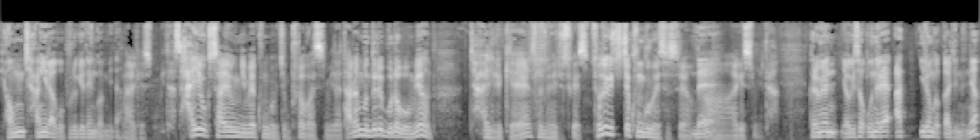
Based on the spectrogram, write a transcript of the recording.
병장이라고 부르게 된 겁니다. 알겠습니다. 4646님의 궁금증 풀어봤습니다. 다른 분들이 물어보면 잘 이렇게 설명해 줄 수가 있어요. 저도 이거 진짜 궁금했었어요. 네. 아, 알겠습니다. 그러면 여기서 오늘의 앗 이런 것까지는요.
